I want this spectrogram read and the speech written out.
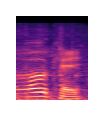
Okay.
